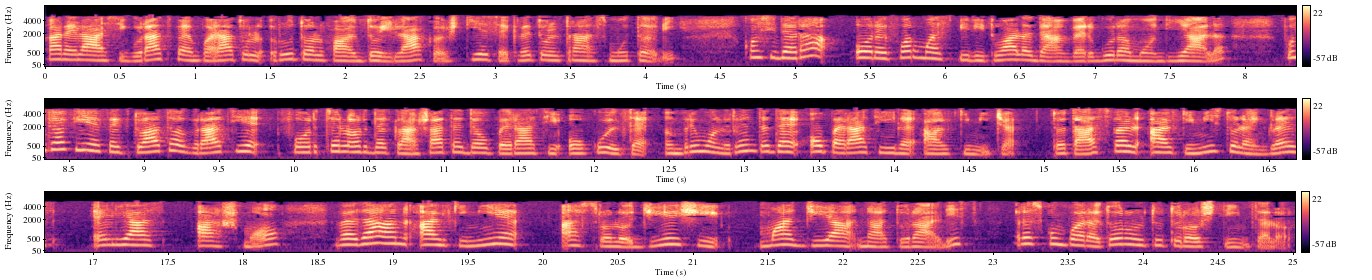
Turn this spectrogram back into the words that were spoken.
care l-a asigurat pe împăratul Rudolf al II-lea că știe secretul transmutării, considera o reformă spirituală de anvergură mondială putea fi efectuată grație forțelor declanșate de operații oculte, în primul rând de operațiile alchimice. Tot astfel, alchimistul englez Elias Ashmole vedea în alchimie, astrologie și magia naturalis răscumpărătorul tuturor științelor.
